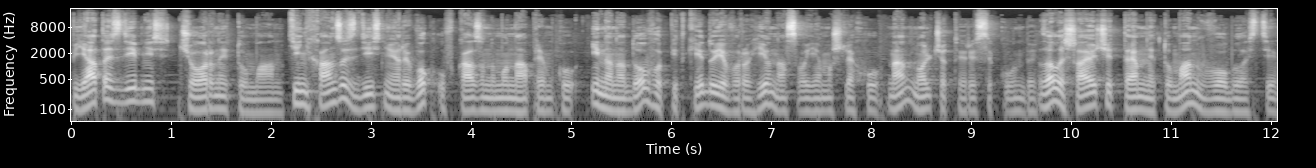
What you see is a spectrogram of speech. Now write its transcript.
П'ята здібність чорний туман. Тінь Ханзо здійснює ривок у вказаному напрямку і ненадовго підкидує ворогів на своєму шляху на 0,4 секунди, залишаючи темний туман в області.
